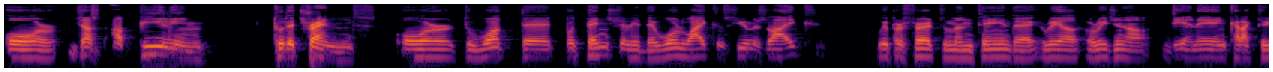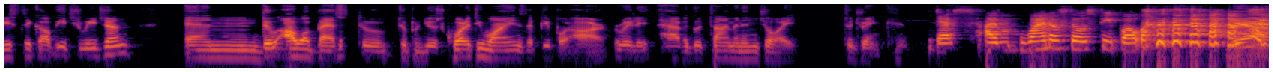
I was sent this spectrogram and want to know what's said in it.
or just appealing to the trends or to what the potentially the worldwide consumers like, we prefer to maintain the real original DNA and characteristic of each region and do our best to to produce quality wines that people are really have a good time and enjoy to drink. Yes, I'm one of those people. yeah,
